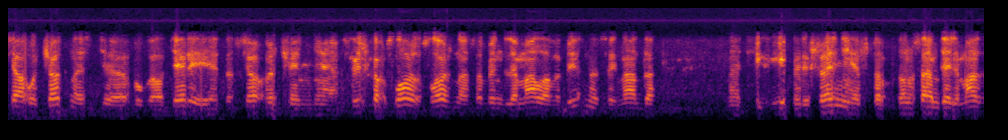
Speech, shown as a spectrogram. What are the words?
вся учетность бухгалтерии, это все очень слишком сложно, особенно для малого бизнеса, и надо найти какие-то решения, чтобы ну, на самом деле маз,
